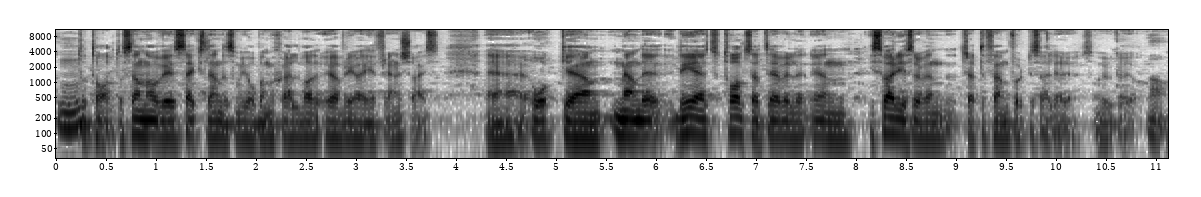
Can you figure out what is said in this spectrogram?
Mm. totalt och sen har vi sex länder som vi jobbar med själva, övriga är franchise. Eh, och, eh, men det, det är totalt sett är väl en, i Sverige så är det väl en 35-40 säljare som vi brukar göra. ja.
